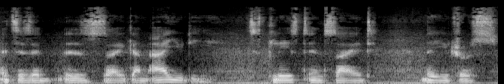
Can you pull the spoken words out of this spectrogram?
It is a is like an IUD. It's placed inside the uterus.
